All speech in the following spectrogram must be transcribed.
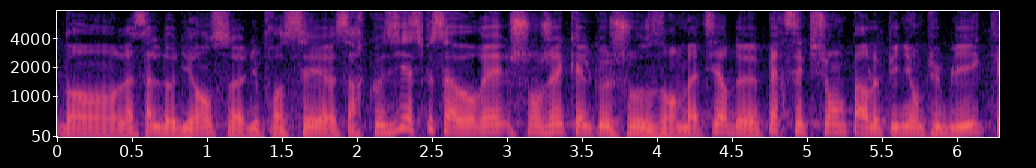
dans la salle d'audience euh, du procès euh, Sarkozy, est-ce que ça aurait changé quelque chose en matière de perception par l'opinion publique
